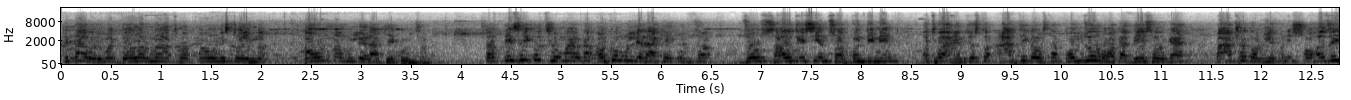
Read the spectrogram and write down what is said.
किताबहरूमा डलरमा अथवा पाउन्ड स्टलिङमा पाउन्डमा मूल्य राखिएको हुन्छ तर त्यसैको छेउमा एउटा अर्को मूल्य राखिएको हुन्छ जो साउथ एसियन सब कन्टिनेन्ट अथवा हामी जस्तो आर्थिक अवस्था कमजोर भएका देशहरूका पाठकहरूले पनि सहजै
